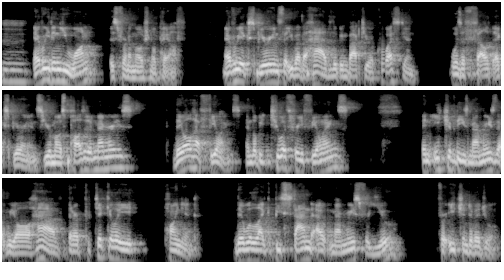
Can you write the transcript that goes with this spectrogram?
Mm. Everything you want is for an emotional payoff. Every experience that you've ever had, looping back to your question, was a felt experience. Your most positive memories, they all have feelings, and there'll be two or three feelings in each of these memories that we all have that are particularly poignant. They will like be standout memories for you, for each individual.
